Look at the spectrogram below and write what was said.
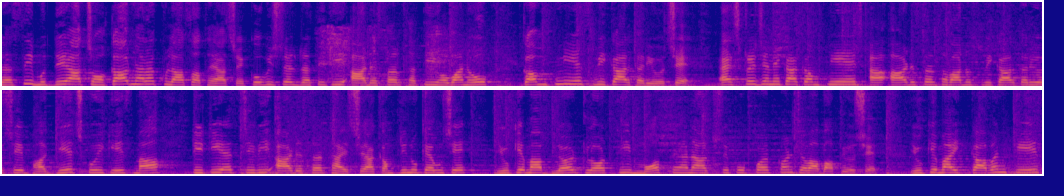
રસી મુદ્દે આ ચોંકાવનારા ખુલાસા થયા છે. કોવિશિલ્ડ રસીથી આડઅસર થતી હોવાનો કંપનીએ સ્વીકાર કર્યો છે. એસ્ટ્રેજેનેકા કંપનીએ જ આ આડઅસર થવાનો સ્વીકાર કર્યો છે. ભાગ્યે જ કોઈ કેસમાં ટીટીએસ જેવી આડઅસર થાય છે. આ કંપનીનું કહેવું છે યુકેમાં બ્લડ ક્લોટથી મોત થયાના આક્ષેપો પર પણ જવાબ આપ્યો છે. યુકેમાં એકાવન કેસ,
